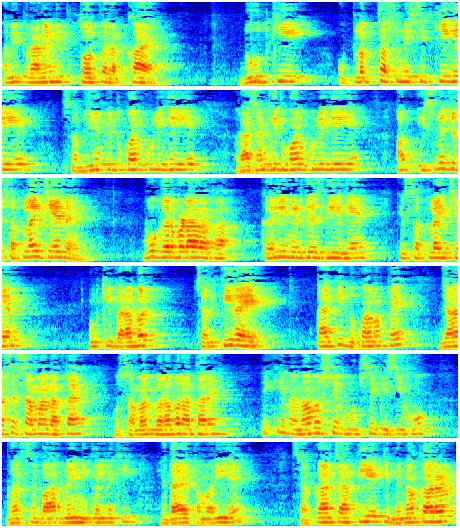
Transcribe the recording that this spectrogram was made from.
अभी प्रारंभिक तौर पर रखा है। दूध की उपलब्धता सुनिश्चित की गई है, सब्जियों की दुकान खुली गई है, राशन की दुकान खुली गई है। अब इसमें जो सप्लाई चेन है वो गड़बड़ा रहा था। कल ही निर्देश दिए गए कि सप्लाई चेन उनकी बराबर चलती रहे, ताकि दुकानों पे जहाँ से सामान आता है, वो सामान बराबर आता रहे। लेकिन अनावश्यक रूप से किसी को घर से बाहर नहीं निकलने की हिदायत हमारी है। सरकार चाहती है कि बिना कारण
